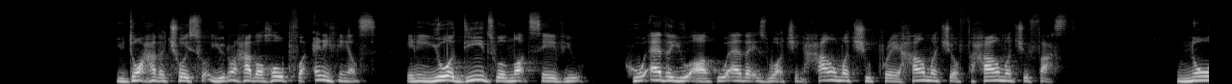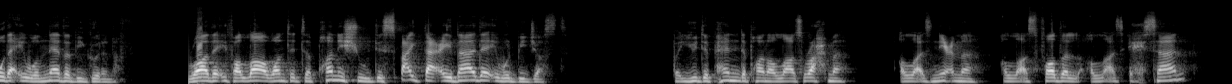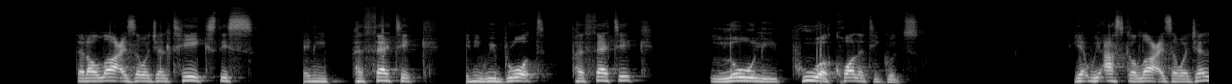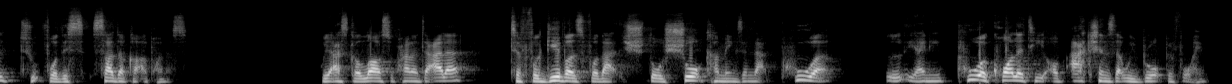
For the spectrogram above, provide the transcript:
You don't have a choice, for, you don't have a hope for anything else. And your deeds will not save you. Whoever you are, whoever is watching, how much you pray, how much you how much you fast, know that it will never be good enough. Rather, if Allah wanted to punish you despite that ibadah, it would be just. But you depend upon Allah's rahmah, Allah's ni'mah, Allah's fadl, Allah's ihsan, that Allah Azza takes this any pathetic, any we brought pathetic, lowly, poor quality goods. Yet we ask Allah Azza to, for this sadaqah upon us. We ask Allah subhanahu wa ta'ala to forgive us for that those shortcomings and that poor, yani poor quality of actions that we brought before Him.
